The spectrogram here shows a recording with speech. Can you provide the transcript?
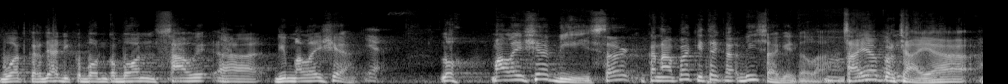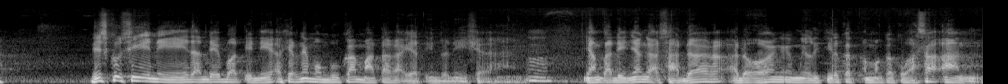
buat kerja di kebun-kebun sawit uh, di Malaysia. Yeah. Loh, Malaysia bisa, kenapa kita nggak bisa gitu lah? Hmm. Saya percaya Diskusi ini dan debat ini akhirnya membuka mata rakyat Indonesia. Hmm. Yang tadinya nggak sadar ada orang yang memiliki dekat sama kekuasaan.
